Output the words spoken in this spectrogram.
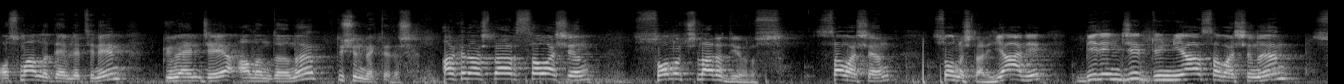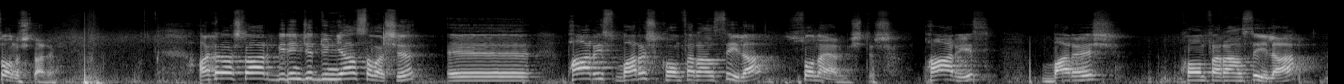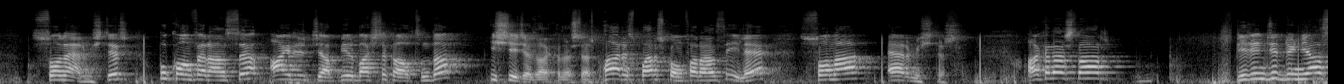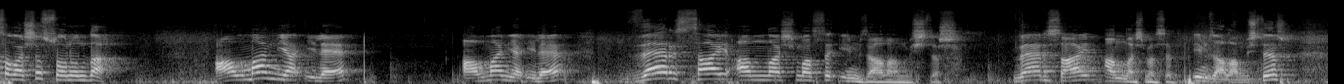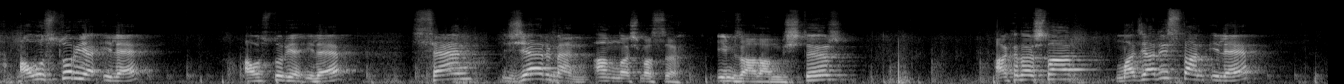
Osmanlı Devleti'nin güvenceye alındığını düşünmektedir. Arkadaşlar savaşın sonuçları diyoruz. Savaşın sonuçları yani Birinci Dünya Savaşı'nın sonuçları. Arkadaşlar Birinci Dünya Savaşı eee, Paris Barış Konferansı'yla sona ermiştir. Paris Barış Konferansı'yla sona ermiştir. Bu konferansı ayrıca bir başlık altında işleyeceğiz arkadaşlar. Paris Barış Konferansı ile sona ermiştir. Arkadaşlar Birinci Dünya Savaşı sonunda Almanya ile Almanya ile Versay Anlaşması imzalanmıştır. Versay Anlaşması imzalanmıştır. Avusturya ile Avusturya ile Saint Germain Anlaşması imzalanmıştır. Arkadaşlar Macaristan ile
